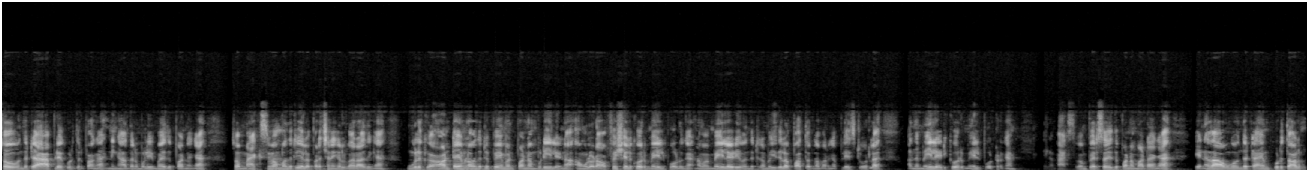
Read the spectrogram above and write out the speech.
ஸோ வந்துட்டு ஆப்லேயே கொடுத்துருப்பாங்க நீங்கள் அதன் மூலயமா இது பண்ணுங்கள் ஸோ மேக்ஸிமம் வந்துட்டு இதில் பிரச்சனைகள் வராதுங்க. உங்களுக்கு ஆன் டைமில் வந்துட்டு பேமெண்ட் பண்ண முடியலைன்னா, அவங்களோட அஃபிஷியலுக்கு ஒரு மெயில் போடுங்க. நம்ம மெயில் ஐடி வந்துட்டு நம்ம இதில் பார்த்துருந்தோம் பாருங்கள் ப்ளே ஸ்டோரில் அந்த மெயில் ஐடிக்கு ஒரு மெயில் போட்டுருங்க. இல்லை மேக்ஸிமம் பெருசாக இது பண்ண மாட்டாங்க. என்னதான் அவங்க வந்து டைம் கொடுத்தாலும்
